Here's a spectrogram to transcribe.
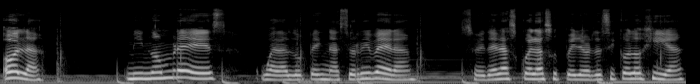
Hola, mi nombre es Guadalupe Ignacio Rivera, soy de la Escuela Superior de Psicología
